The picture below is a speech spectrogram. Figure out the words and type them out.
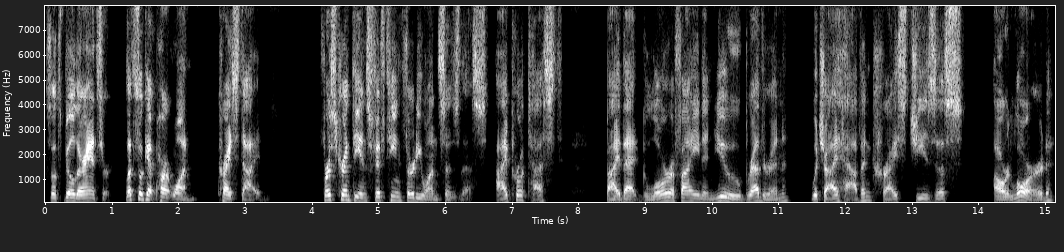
So let's build our answer. Let's look at part one Christ died. First Corinthians 15 31 says this I protest by that glorifying in you, brethren, which I have in Christ Jesus our Lord,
